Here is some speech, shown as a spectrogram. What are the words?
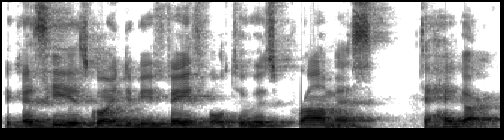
because he is going to be faithful to his promise to Hagar.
